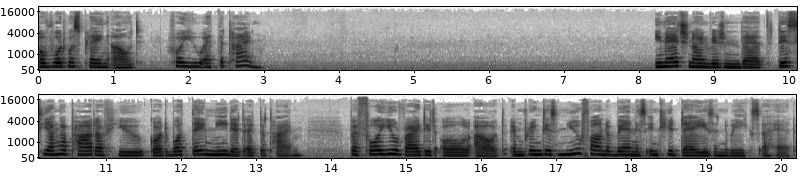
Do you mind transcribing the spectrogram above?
of what was playing out for you at the time? Imagine or envision that this younger part of you got what they needed at the time before you write it all out and bring this newfound awareness into your days and weeks ahead.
